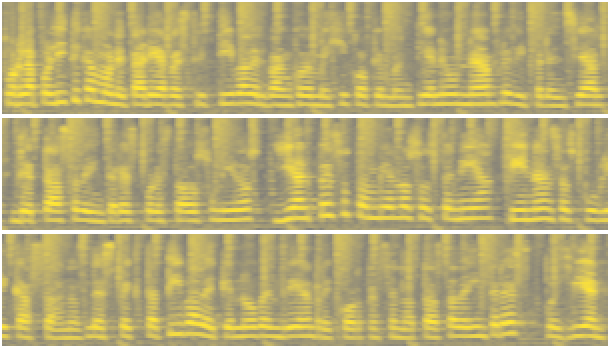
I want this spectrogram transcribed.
por la política monetaria restrictiva del Banco de México que mantiene un amplio diferencial de tasa de interés por Estados Unidos y al peso también lo sostenía finanzas públicas sanas, la expectativa de que no vendrían recortes en la tasa de interés. Pues bien,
